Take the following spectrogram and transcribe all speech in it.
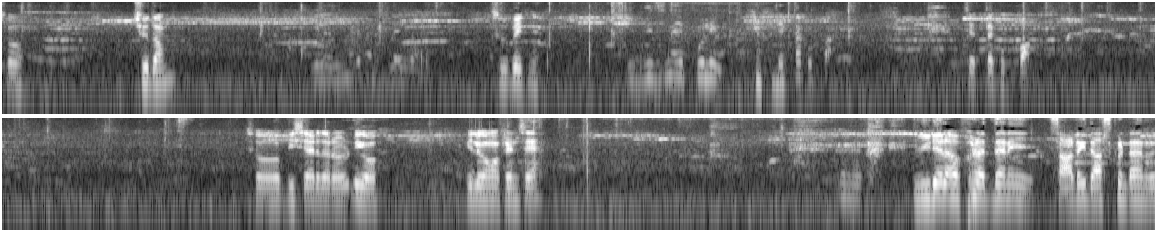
సో చూద్దాం. వీళ్ళ నిన్నటి పని playground. చూపెట్టిన. ఇది is my పులి చెత్త కుప్ప. చెత్త కుప్ప. సో బిసైడ్ ద రోడ్ ఇగో వీళ్ళు మా ఫ్రెండ్సే. వీడియోలో పడొద్దని సాటుకి దాచుకుంటారు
